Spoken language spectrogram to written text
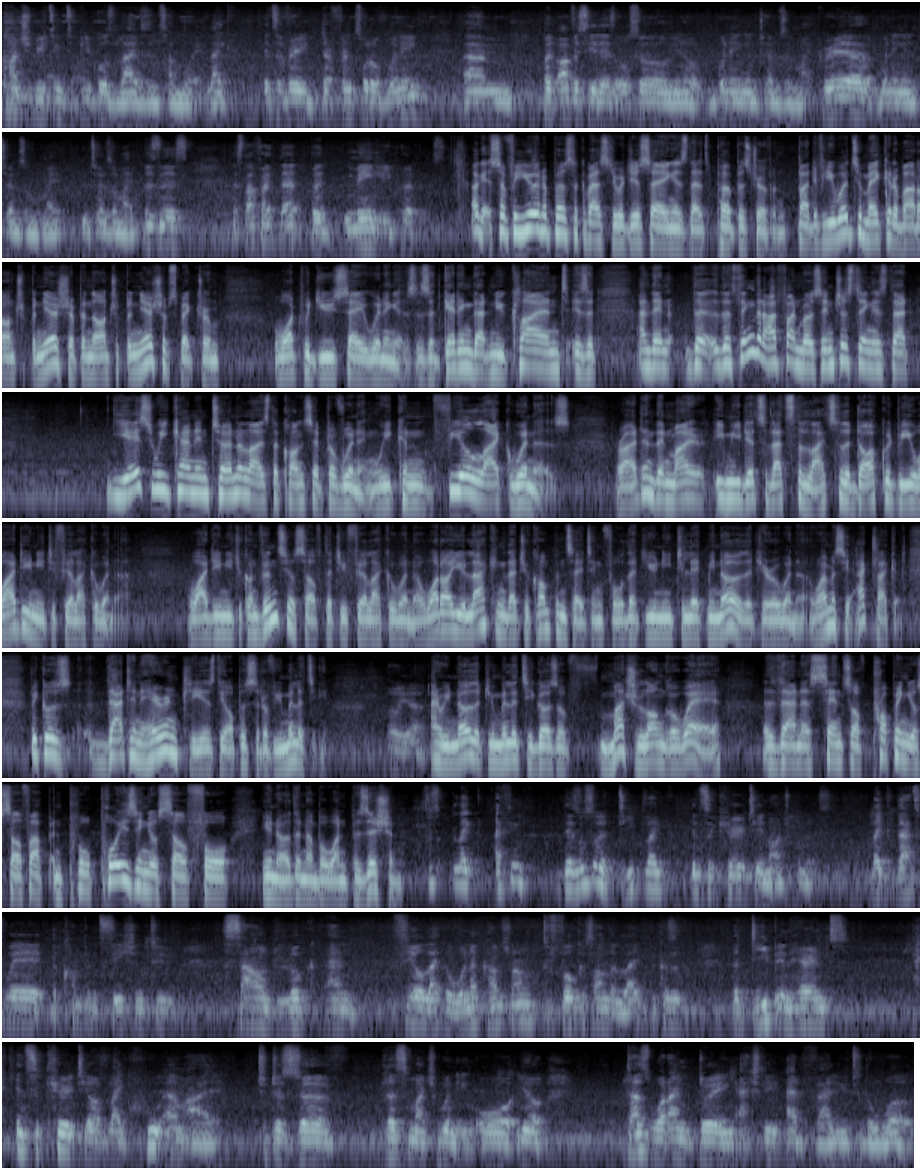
contributing to people's lives in some way. Like it's a very different sort of winning. Um, but obviously, there's also you know winning in terms of my career, winning in terms of my in terms of my business and stuff like that. But mainly purpose. Okay, so for you in a personal capacity, what you're saying is that it's purpose driven. But if you were to make it about entrepreneurship in the entrepreneurship spectrum, what would you say winning is? Is it getting that new client? Is it, and then the the thing that I find most interesting is that yes, we can internalize the concept of winning. We can feel like winners, right? And then my immediate, so that's the light. So the dark would be why do you need to feel like a winner? Why do you need to convince yourself that you feel like a winner? What are you lacking that you're compensating for that you need to let me know that you're a winner? Why must you act like it? Because that inherently is the opposite of humility. Oh, yeah. And we know that humility goes a f- much longer way than a sense of propping yourself up and po- poising yourself for, you know, the number one position. Like, I think there's also a deep, like, insecurity in entrepreneurs. Like, that's where the compensation to sound, look, and feel like a winner comes from, to focus on the light, because of the deep inherent like, insecurity of, like, who am I to deserve this much winning? Or, you know, does what I'm doing actually add value to the world?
